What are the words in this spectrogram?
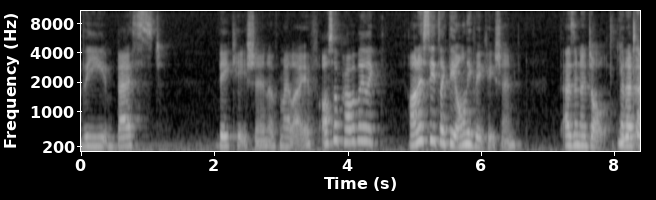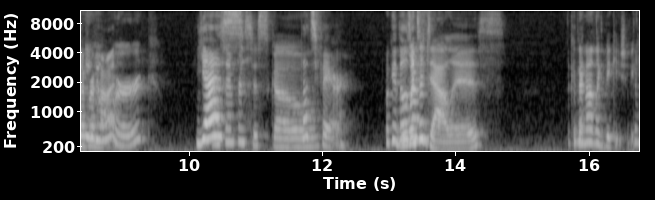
the best vacation of my life. Also, probably like, honestly, it's like the only vacation as an adult that I've ever New had. York. Yes, San Francisco. That's fair. Okay, We those went are to Dallas. But they're not like vacation vacations.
